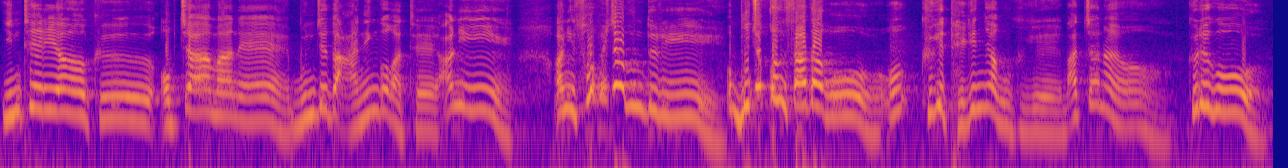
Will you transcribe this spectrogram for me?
인테리어 그 업자만의 문제도 아닌 것 같아. 아니, 아니 소비자분들이 무조건 싸다고 어 그게 되겠냐고 그게 맞잖아요. 그리고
